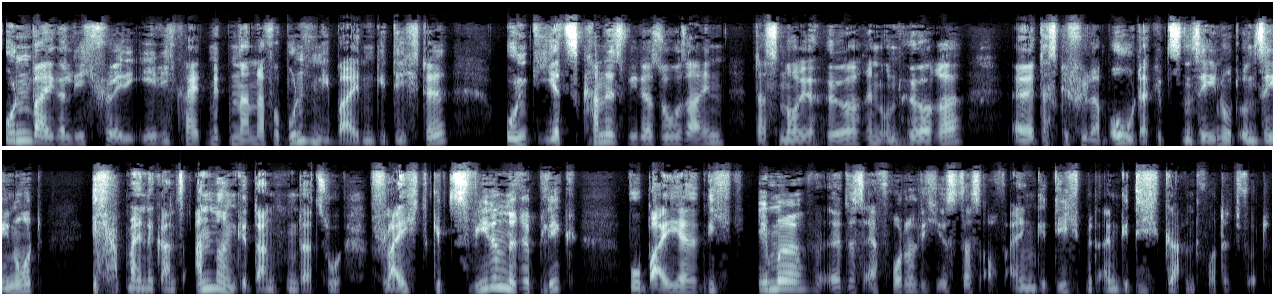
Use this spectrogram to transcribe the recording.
unweigerlich für die Ewigkeit miteinander verbunden, die beiden Gedichte. Und jetzt kann es wieder so sein, dass neue Hörerinnen und Hörer äh, das Gefühl haben, oh, da gibt's ein Seenot und Seenot. Ich habe meine ganz anderen Gedanken dazu. Vielleicht gibt's wieder eine Replik, wobei ja nicht immer äh, das erforderlich ist, dass auf ein Gedicht mit einem Gedicht geantwortet wird.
